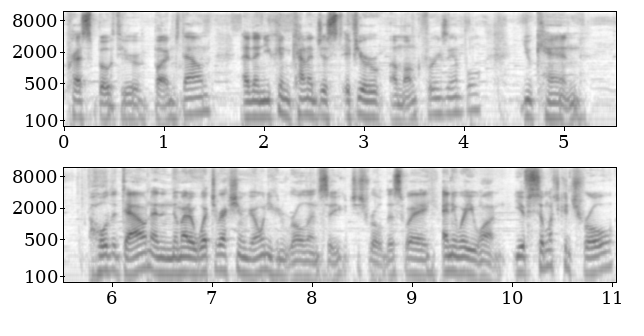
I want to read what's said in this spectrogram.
press both your buttons down. And then you can kind of just if you're a monk for example you can hold it down and then no matter what direction you're going you can roll in. So you can just roll this way anywhere you want. You have so much control.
